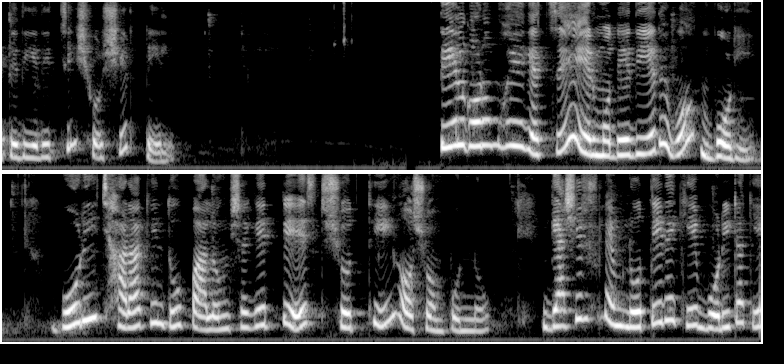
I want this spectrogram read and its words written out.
এতে দিয়ে দিচ্ছি সর্ষের তেল। তেল গরম হয়ে গেছে, এর মধ্যে দিয়ে দেব বড়ি। বড়ি ছাড়া কিন্তু পালং শাকের টেস্ট সত্যি অসম্পূর্ণ। গ্যাসের ফ্লেম লোতে রেখে বড়িটাকে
